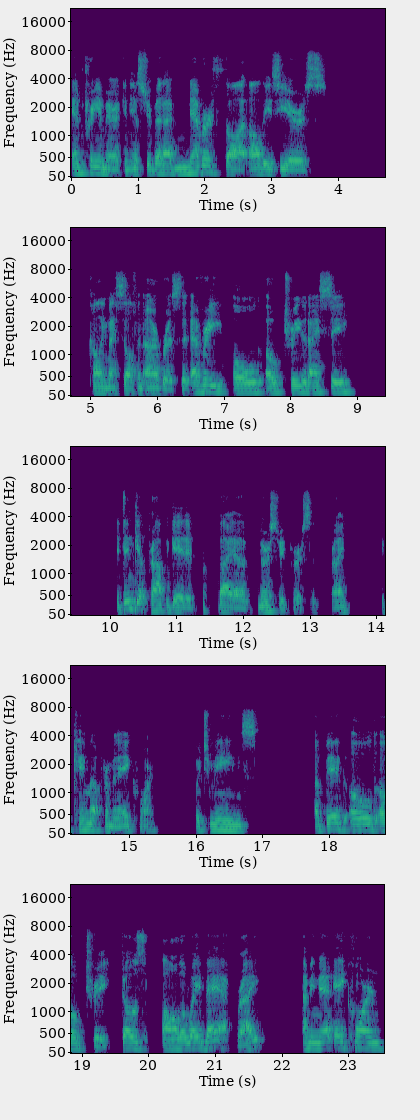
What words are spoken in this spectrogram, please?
and pre American history. But I've never thought all these years, calling myself an arborist, that every old oak tree that I see, it didn't get propagated by a nursery person, right? It came up from an acorn, which means a big old oak tree goes all the way back, right? I mean, that acorn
